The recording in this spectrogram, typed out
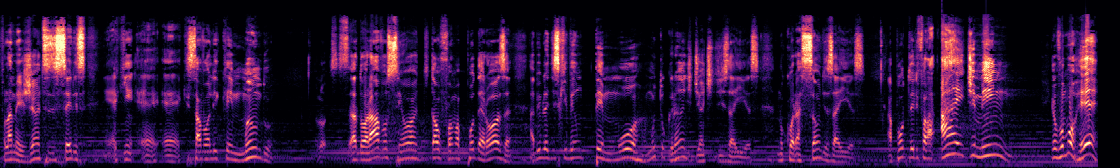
flamejantes, esses seres é, que, é, é que estavam ali queimando, adoravam o Senhor de tal forma poderosa, a Bíblia diz que veio um temor muito grande diante de Isaías, no coração de Isaías, a ponto dele falar: Ai de mim, eu vou morrer,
